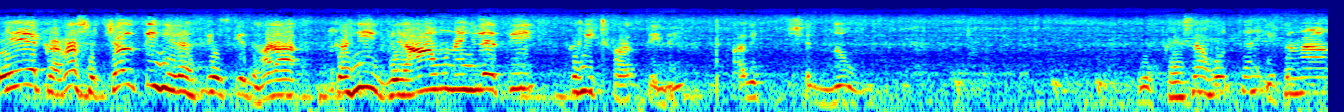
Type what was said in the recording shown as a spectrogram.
एक रस चलती ही रहती उसकी धारा। कहीं विराम नहीं लेती, कहीं ठहरती नहीं। अविच्छिन्न वो कैसा होता है? इतना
